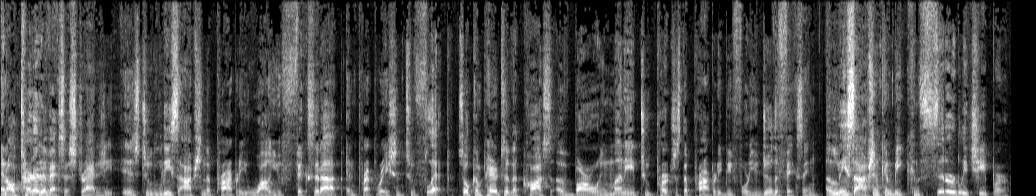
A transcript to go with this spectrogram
An alternative exit strategy is to lease option the property while you fix it up in preparation to flip. So compared to the cost of borrowing money to purchase the property before you do the fixing, a lease option can be considerably cheaper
